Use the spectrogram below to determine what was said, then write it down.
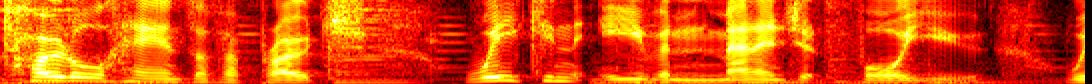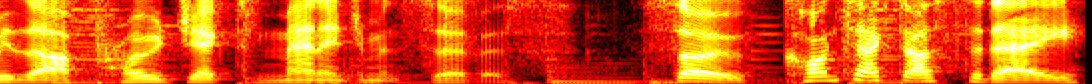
total hands off approach, we can even manage it for you with our project management service. So contact us today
